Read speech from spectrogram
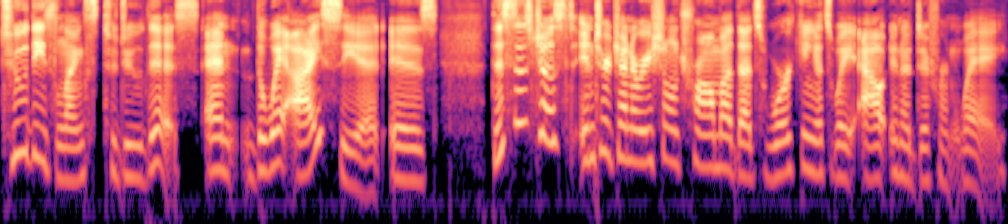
to these lengths to do this. And the way I see it is this is just intergenerational trauma that's working its way out in a different way.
